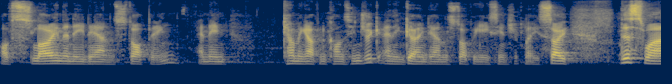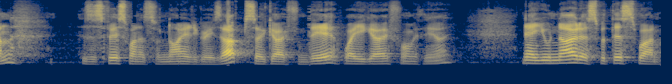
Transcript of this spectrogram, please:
of slowing the knee down and stopping and then coming up in concentric and then going down and stopping eccentrically. So this one is this first one is from 90 degrees up. So go from there, where you go for me, Theo. Now you'll notice with this one,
